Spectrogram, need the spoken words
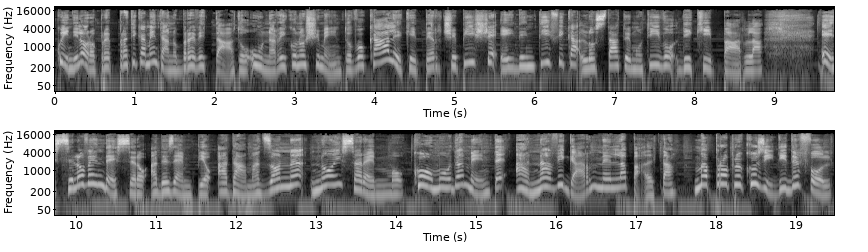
Quindi loro pre- praticamente hanno brevettato un riconoscimento vocale che percepisce e identifica lo stato emotivo di chi parla. E se lo vendessero ad esempio ad Amazon, noi saremmo comodamente a navigare nella palta. Ma proprio così di default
